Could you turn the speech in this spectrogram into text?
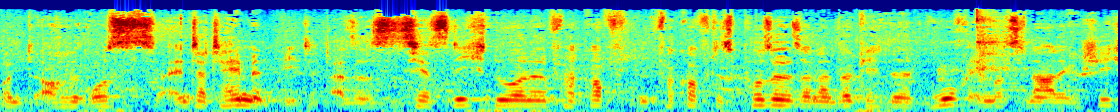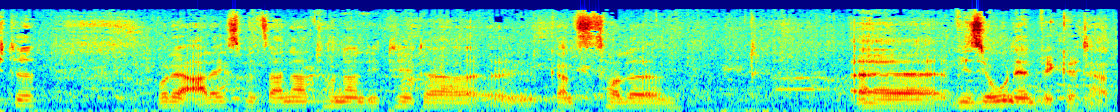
und auch ein großes Entertainment bietet. Also es ist jetzt nicht nur ein, verkopft, ein verkopftes Puzzle, sondern wirklich eine hochemotionale Geschichte, wo der Alex mit seiner Tonalität da äh, ganz tolle äh, Vision entwickelt hat,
